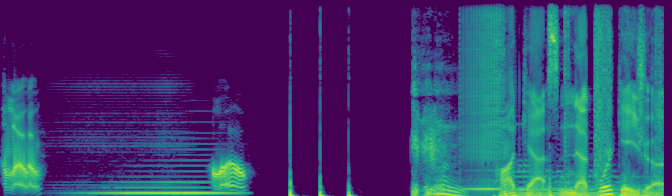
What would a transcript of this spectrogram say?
Hello? Hello? Podcast Network Asia.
